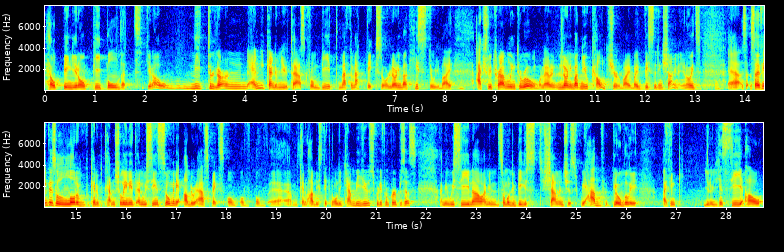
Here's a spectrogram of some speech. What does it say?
helping you know people that you know need to learn any kind of new task, from be it mathematics or learning about history by actually traveling to Rome or learn, learning about new culture by, by visiting China. You know, it's uh, so, so, I think there's a lot of kind of potential in it, and we've seen so many other aspects of, of, of um, kind of how this technology can be used for different purposes. I mean, we see now, I mean, some of the biggest challenges we have globally, I think, you know, you can see how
